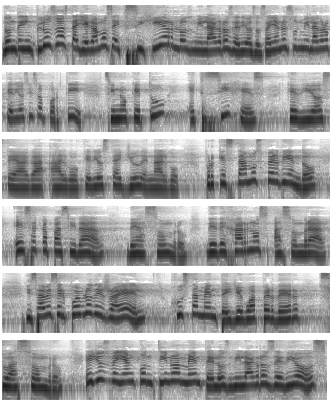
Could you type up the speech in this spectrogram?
donde incluso hasta llegamos a exigir los milagros de Dios. O sea, ya no es un milagro que Dios hizo por ti, sino que tú exiges que Dios te haga algo, que Dios te ayude en algo, porque estamos perdiendo esa capacidad de asombro, de dejarnos asombrar. Y sabes, el pueblo de Israel justamente llegó a perder su asombro. Ellos veían continuamente los milagros de Dios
